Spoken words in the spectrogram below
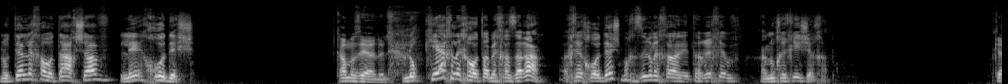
נותן לך אותה עכשיו לחודש. כמה זה יעלה? לוקח לך אותה בחזרה, אחרי חודש, מחזיר לך את הרכב הנוכחי שלך. כן.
